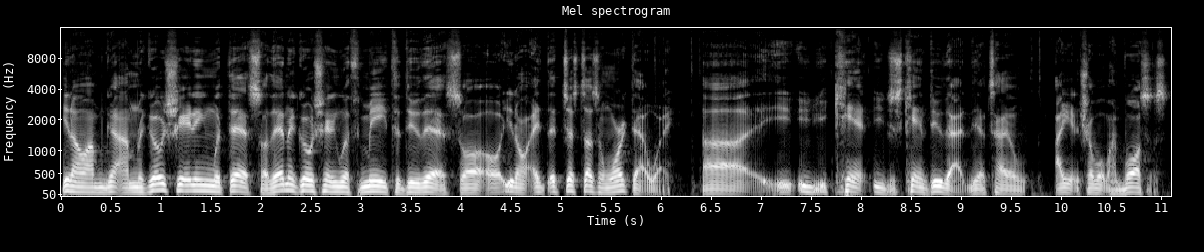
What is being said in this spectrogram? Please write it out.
you know, I'm I'm negotiating with this, or they're negotiating with me to do this, or, or you know, it, it, just doesn't work that way. Uh, you, you can't, you just can't do that. That's how I get in trouble with my bosses.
